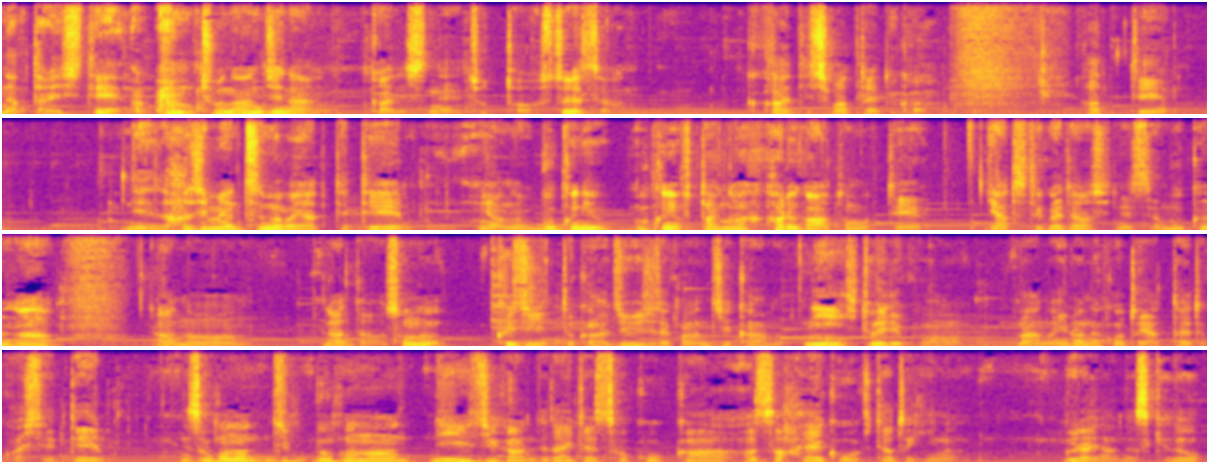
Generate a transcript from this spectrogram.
なったりして 長男次男がですねちょっとストレスが抱えてしまったりとかあってで初めは妻がやっててあの僕に僕に負担がかかるかと思ってやっててくれたらしいんですよ。僕があのなんだろうその9時とか10時とかの時間に一人でこう、ま、あのいろんなことをやったりとかしててそこの僕の自由時間って大体そこか朝早く起きた時のぐらいなんですけど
